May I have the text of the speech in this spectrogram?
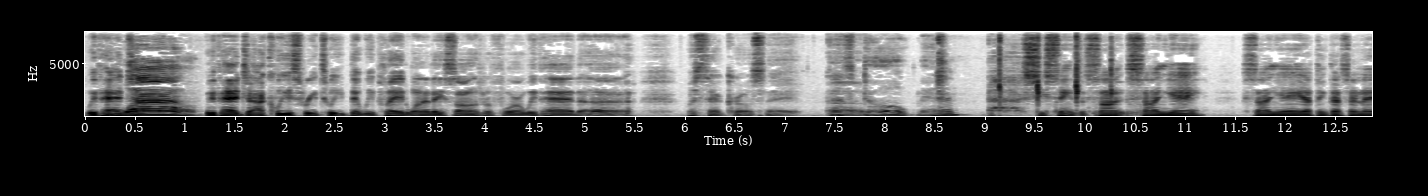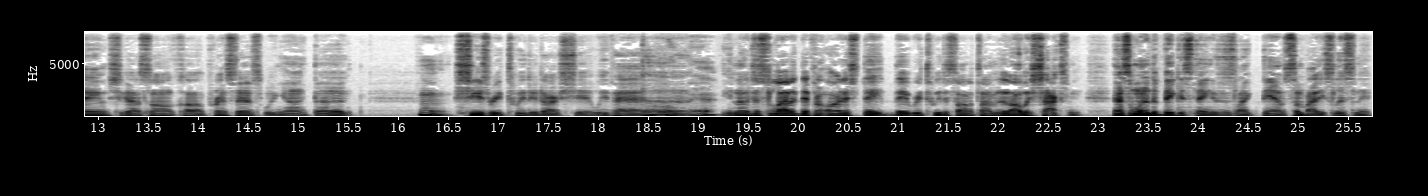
We've had Ja- wow. we've had Jacquees retweet that we played one of their songs before. We've had uh what's that girl's name? That's dope, man. She sings a song Sanye. Sanye, I think that's her name. She got a song called Princess with Young Thug. Hmm. She's retweeted our shit. We've had, Dope, uh, man. you know, just a lot of different artists. They they retweet us all the time, and it always shocks me. That's one of the biggest things. It's like, damn, somebody's listening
